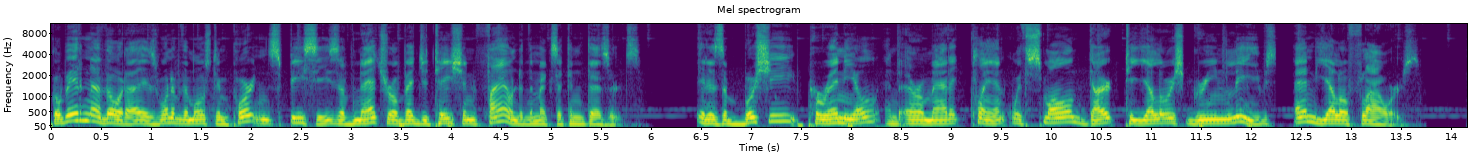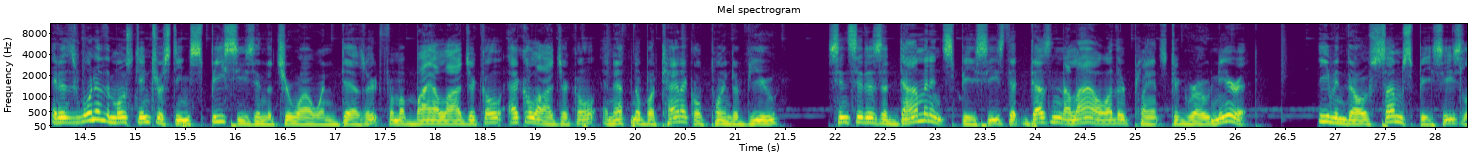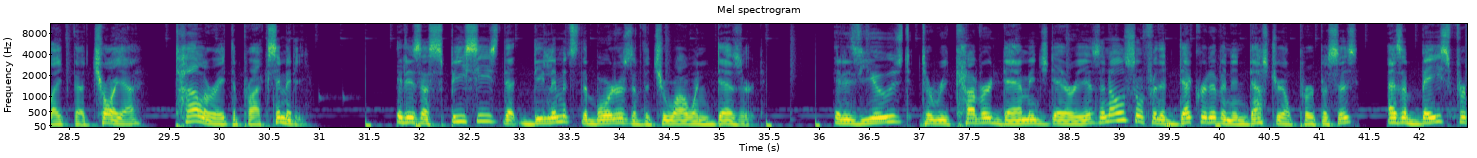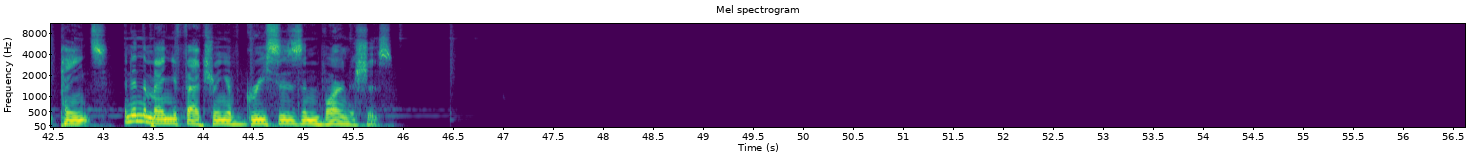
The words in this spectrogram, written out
Gobernadora is one of the most important species of natural vegetation found in the Mexican deserts. It is a bushy, perennial, and aromatic plant with small, dark to yellowish green leaves and yellow flowers. It is one of the most interesting species in the Chihuahuan Desert from a biological, ecological, and ethnobotanical point of view, since it is a dominant species that doesn't allow other plants to grow near it, even though some species, like the cholla, tolerate the proximity. It is a species that delimits the borders of the Chihuahuan Desert. It is used to recover damaged areas and also for the decorative and industrial purposes as a base for paints and in the manufacturing of greases and varnishes.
